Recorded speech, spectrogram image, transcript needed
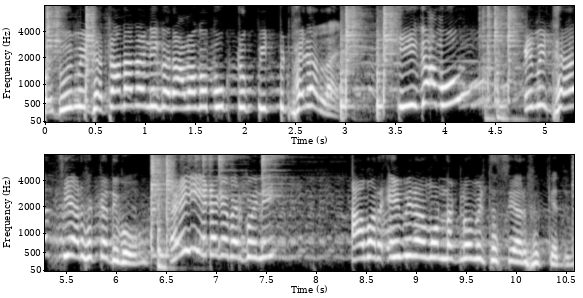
ওই দুই মিঠা টানাটানি করে আমাকে বুক টুক পিট পিট ফাইরালায় কি গামু? এই মিঠা চেয়ার ফেক্কা দিব। এই, এটাকে বের কই নেই আবার বিনার মন রাখলেও মিঠা চেয়ার ফেক্কা দিব।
